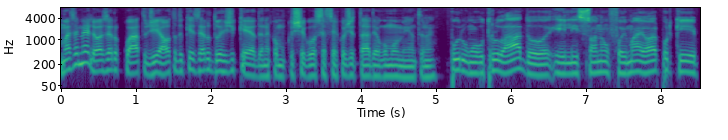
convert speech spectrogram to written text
Mas é melhor 0,4 de alta do que 0,2 de queda, né? Como chegou -se a ser cogitado em algum momento, né? Por um outro lado, ele só não foi maior porque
